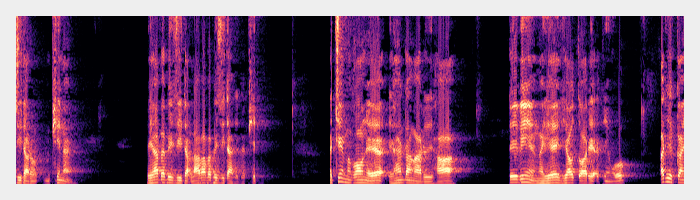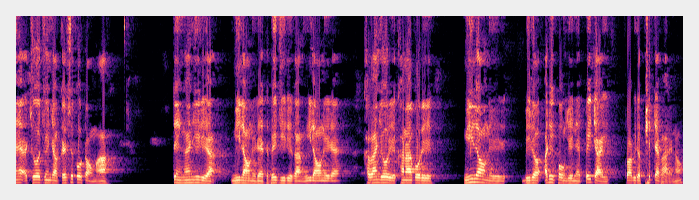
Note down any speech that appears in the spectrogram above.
စိတာတော့မဖြစ်နိုင်ဘူးဘုရားပပ္ပစိတာလာဘပပ္ပစိတာတွေပဲဖြစ်တယ်အကျင့်မကောင်းတဲ့ရဟန်းတန်ဃာတွေဟာ တေးပင်းရငရဲရောက်သွားတဲ့အပြင်ကိုအဲ့ဒီကံရဲ့အကျိုးအကျွင်းကြောင့်ဂေစကုတ်တောင်မှာတင်ငန်းကြီးတွေကမီးလောင်နေတယ်တပိတ်ကြီးတွေကမီးလောင်နေတယ်ခပန်းကြိုးတွေခန္ဓာကိုယ်တွေမီးလောင်နေပြီးတော့အဲ့ဒီပုံရိပ်နဲ့ပိတ်တာကြီးတွားပြီးတော့ဖြစ်တတ်ပါတယ်နော်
